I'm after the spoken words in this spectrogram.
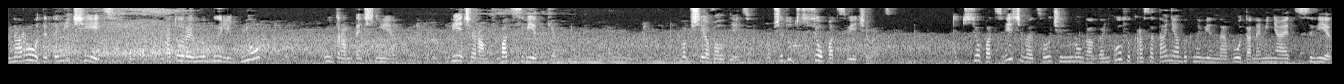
Народ, это мечеть, в которой мы были днем, утром точнее, вечером в подсветке. Вообще обалдеть. Вообще тут все подсвечивается. Тут все подсвечивается, очень много огоньков и красота необыкновенная. Вот она меняет цвет.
